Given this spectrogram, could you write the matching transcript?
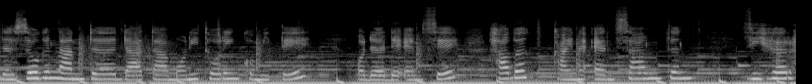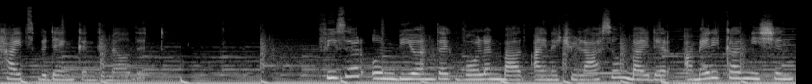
das sogenannte Data Monitoring Komitee oder DMC, habe keine ernsthaften Sicherheitsbedenken gemeldet. Pfizer und BioNTech wollen bald eine Zulassung bei der amerikanischen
